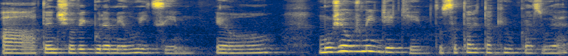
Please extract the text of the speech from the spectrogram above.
a ten člověk bude milující. Jo. Může už mít děti, to se tady taky ukazuje,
